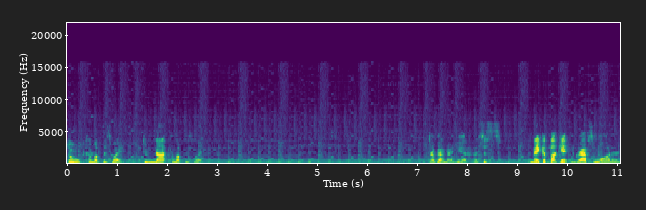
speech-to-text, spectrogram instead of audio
don't come up this way. Do not come up this way. I've got an idea. Let's just make a bucket and grab some water.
